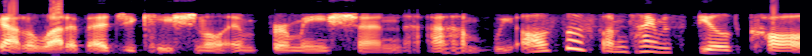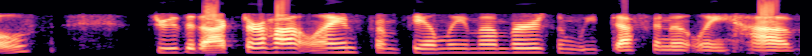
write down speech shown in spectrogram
got a lot of educational information. Um, we also sometimes field calls through the doctor hotline from family members, and we definitely have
